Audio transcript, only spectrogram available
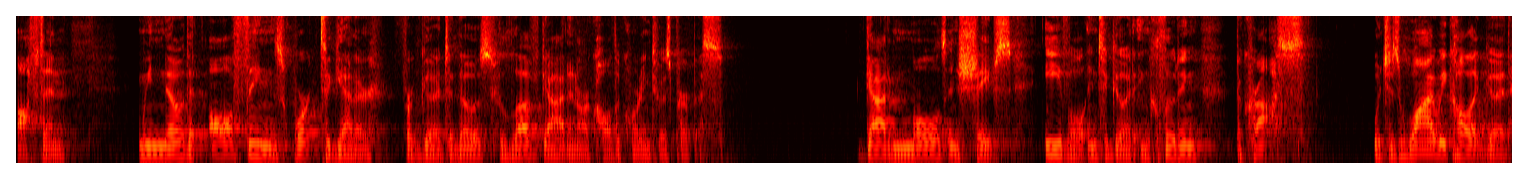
often. We know that all things work together for good to those who love God and are called according to his purpose. God molds and shapes evil into good, including the cross, which is why we call it good.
